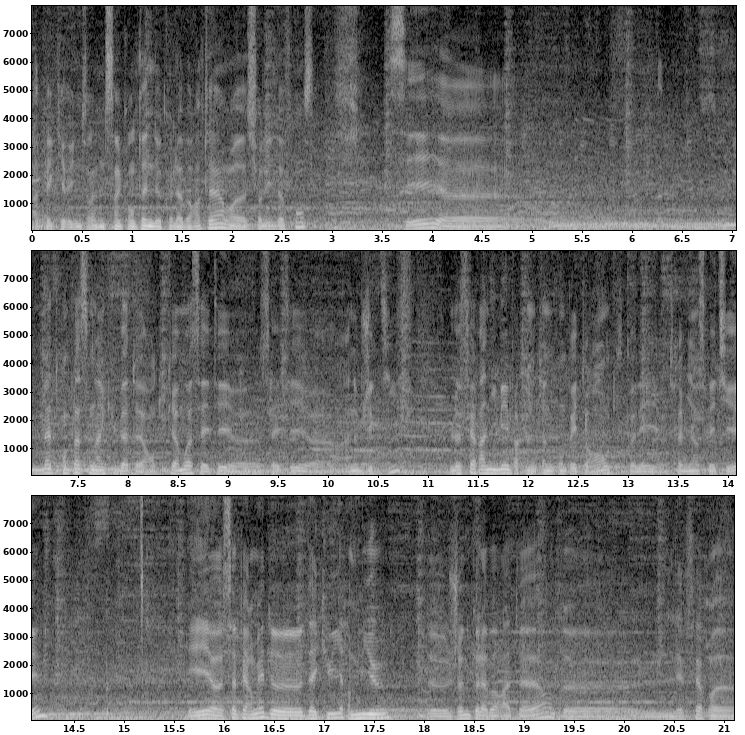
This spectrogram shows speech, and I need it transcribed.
a rappelé qu'il y avait une, cinquantaine de collaborateurs euh, sur l'île de France. C'est mettre en place un incubateur. En tout cas, moi, ça a été, ça a été un objectif le faire animer par quelqu'un de compétent qui connaît très bien ce métier. Et euh, ça permet d'accueillir mieux de jeunes collaborateurs, de les faire euh,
